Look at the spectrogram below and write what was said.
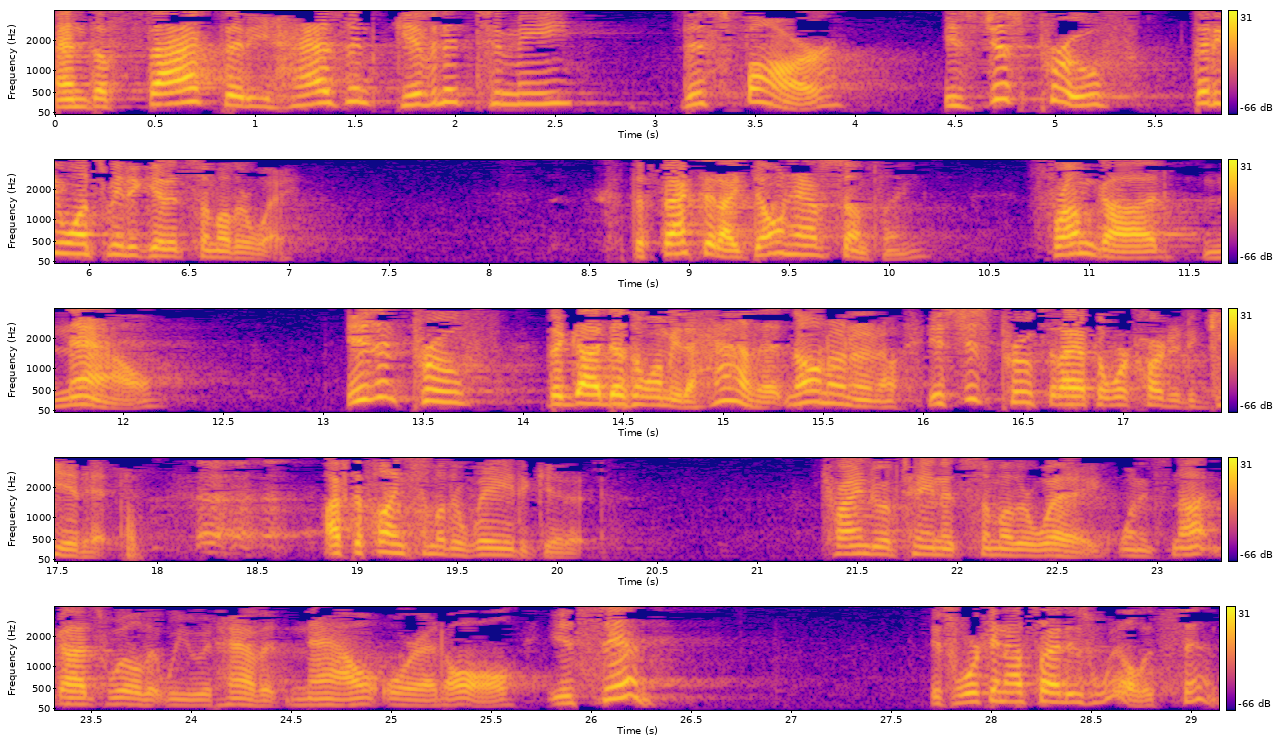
And the fact that He hasn't given it to me this far is just proof that He wants me to get it some other way. The fact that I don't have something from God now isn't proof that God doesn't want me to have it. No, no, no, no. It's just proof that I have to work harder to get it. I have to find some other way to get it. Trying to obtain it some other way, when it's not God's will that we would have it now or at all, is sin. It's working outside His will. It's sin.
